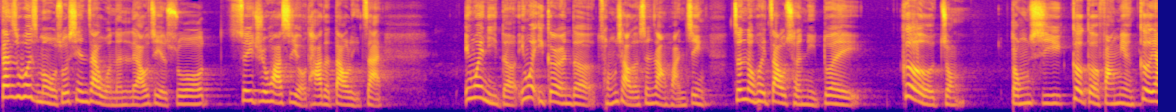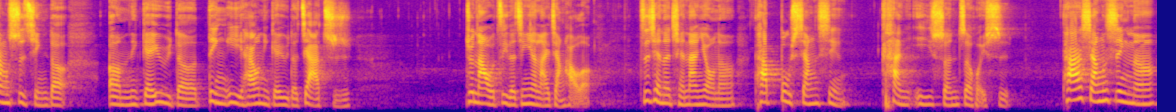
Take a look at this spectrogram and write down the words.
但是为什么我说现在我能了解说这一句话是有它的道理在？因为你的，因为一个人的从小的生长环境，真的会造成你对各种东西、各个方面、各样事情的，嗯，你给予的定义，还有你给予的价值。就拿我自己的经验来讲好了。之前的前男友呢，他不相信看医生这回事，他相信呢，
